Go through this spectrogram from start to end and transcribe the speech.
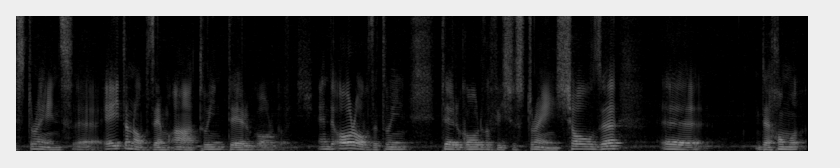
strains, uh, eight of them are twin-tail goldfish, and all of the twin-tail goldfish strains show the uh, the homo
